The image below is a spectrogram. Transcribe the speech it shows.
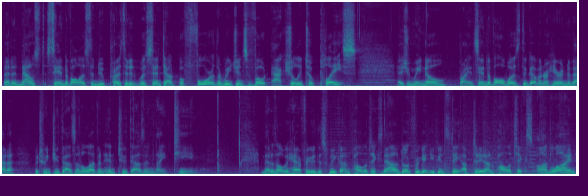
that announced Sandoval as the new president was sent out before the regent's vote actually took place. As you may know, Brian Sandoval was the governor here in Nevada between 2011 and 2019. And that is all we have for you this week on Politics Now. Don't forget you can stay up to date on politics online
